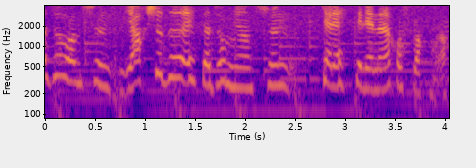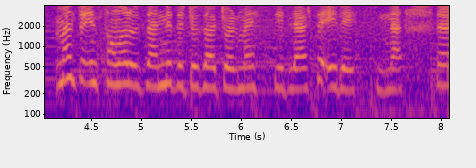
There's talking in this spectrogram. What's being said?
Ehtiyacı olan üçün yaxşıdır, ehtiyacı olmayan üçün gərəksiz eləyənlərə xoş baxmıram. Məncə insanlar özlərini necə gözəl görmək istəyirlərsə elə etsinlər. E,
